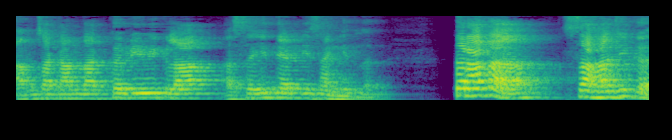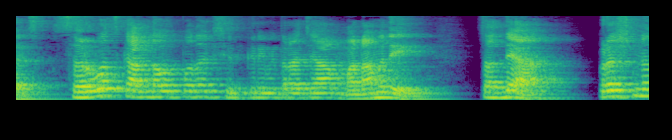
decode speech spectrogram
आमचा कांदा कमी विकला असंही त्यांनी सांगितलं. तर आता साहजिकच सर्वच कांदा उत्पादक शेतकरी मित्राच्या मनामध्ये सध्या प्रश्न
